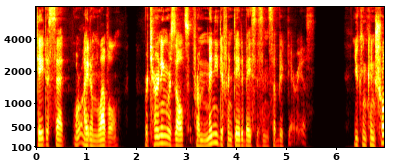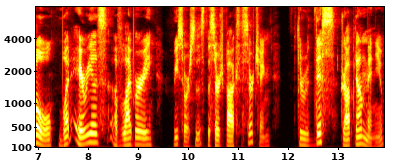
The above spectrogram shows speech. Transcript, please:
dataset, or item level, returning results from many different databases and subject areas. You can control what areas of library resources the search box is searching through this drop-down menu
